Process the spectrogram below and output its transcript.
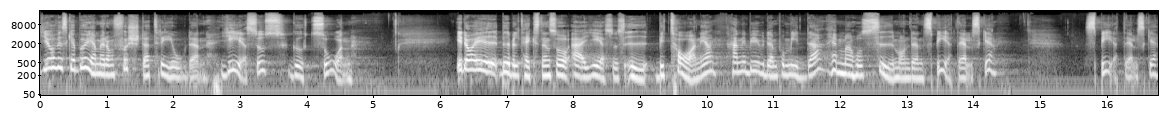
Ja, vi ska börja med de första tre orden. Jesus, Guds son. Idag i bibeltexten så är Jesus i Betania. Han är bjuden på middag hemma hos Simon den spetälske. Spetälske.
